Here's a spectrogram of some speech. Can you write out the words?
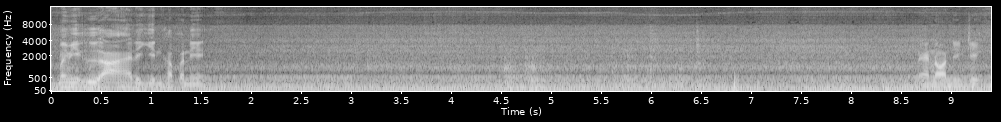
ดไม่มีอื้ออ้าให้ได้ยินครับคันนี้ น่นอนจริง ๆ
